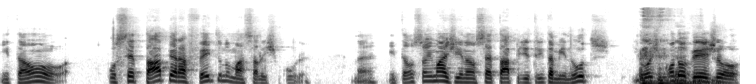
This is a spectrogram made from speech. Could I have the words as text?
Então, o setup era feito numa sala escura. Né? Então, você imagina um setup de 30 minutos. E hoje, quando eu vejo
